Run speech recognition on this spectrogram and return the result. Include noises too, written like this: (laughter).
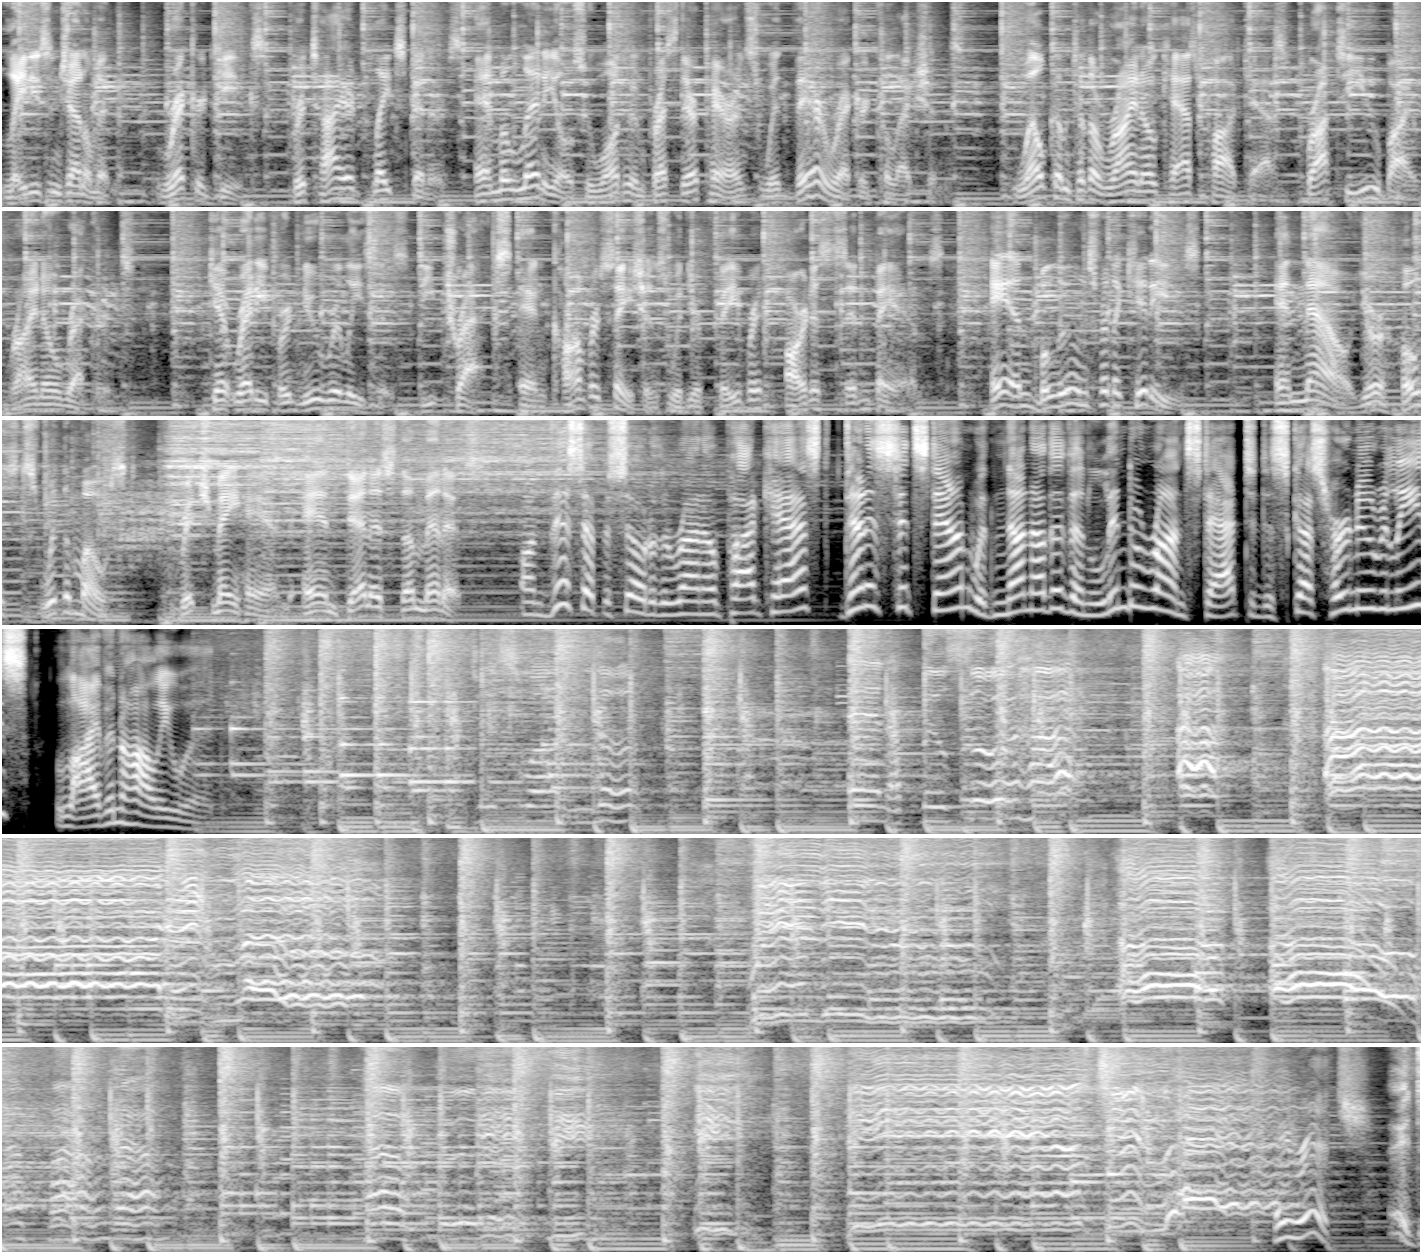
Ladies and gentlemen, record geeks, retired plate spinners, and millennials who want to impress their parents with their record collections. Welcome to the Rhino Cast podcast, brought to you by Rhino Records. Get ready for new releases, deep tracks, and conversations with your favorite artists and bands, and balloons for the kiddies. And now, your hosts with the most, Rich Mahan and Dennis the Menace. On this episode of the Rhino Podcast, Dennis sits down with none other than Linda Ronstadt to discuss her new release, Live in Hollywood.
